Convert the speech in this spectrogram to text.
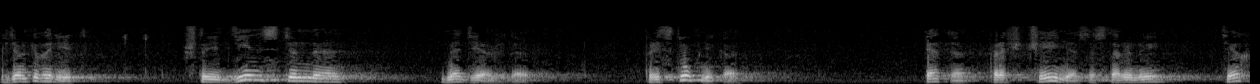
где он говорит, что единственная надежда преступника – это прощение со стороны тех,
